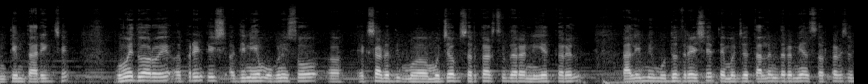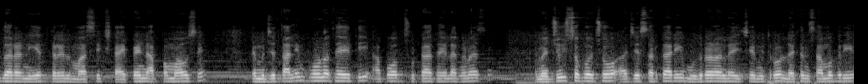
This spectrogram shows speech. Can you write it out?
અંતિમ તારીખ છે. ઉમેદવારોએ અપ્રેન્ટિસ અધિનિયમ ઓગણીસો એકસઠ મુજબ સરકારશ્રી દ્વારા નિયત કરેલ તાલીમની મુદત રહેશે. તેમજ તાલીમ દરમિયાન સરકારશ્રી દ્વારા નિયત કરેલ માસિક સ્ટાઇપેન્ડ આપવામાં આવશે. તેમજ તાલીમ પૂર્ણ થઈ આપોઆપ છૂટા થયેલા ગણાશે. તમે જોઈ શકો છો, આજે સરકારી મુદ્રણાલય છે મિત્રો. લેખન સામગ્રી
